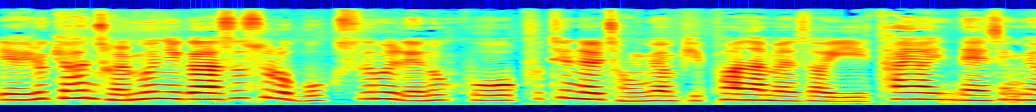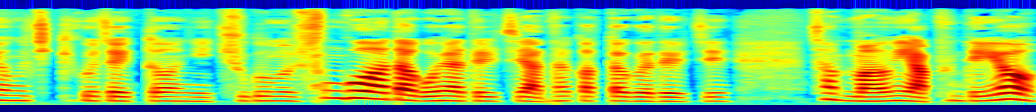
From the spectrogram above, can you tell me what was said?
예, 이렇게 한 젊은이가 스스로 목숨을 내놓고 푸틴을 정면 비판하면서 이 타인의 생명을 지키고자 했던 이 죽음을 숭고하다고 해야 될지 안타깝다고 해야 될지 참 마음이 아픈데요.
